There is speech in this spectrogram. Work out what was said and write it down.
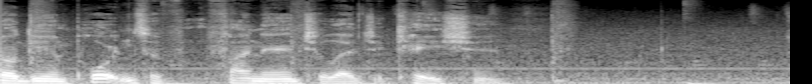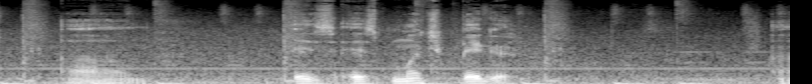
know, the importance of financial education um, is, is much bigger uh,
